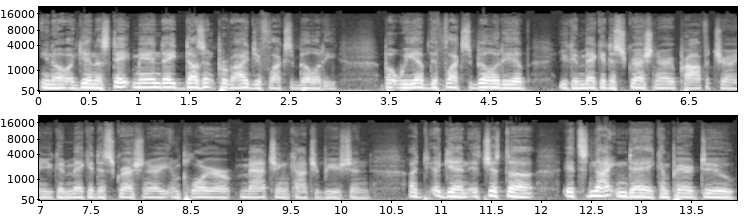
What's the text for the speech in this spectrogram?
you know again a state mandate doesn't provide you flexibility but we have the flexibility of you can make a discretionary profit sharing, you can make a discretionary employer matching contribution. again, it's just a it's night and day compared to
